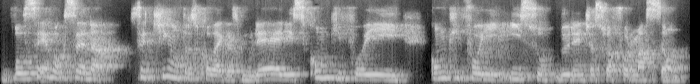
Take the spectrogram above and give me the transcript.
você, Roxana, você tinha outras colegas mulheres? Como que foi, como que foi isso durante a sua formação?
